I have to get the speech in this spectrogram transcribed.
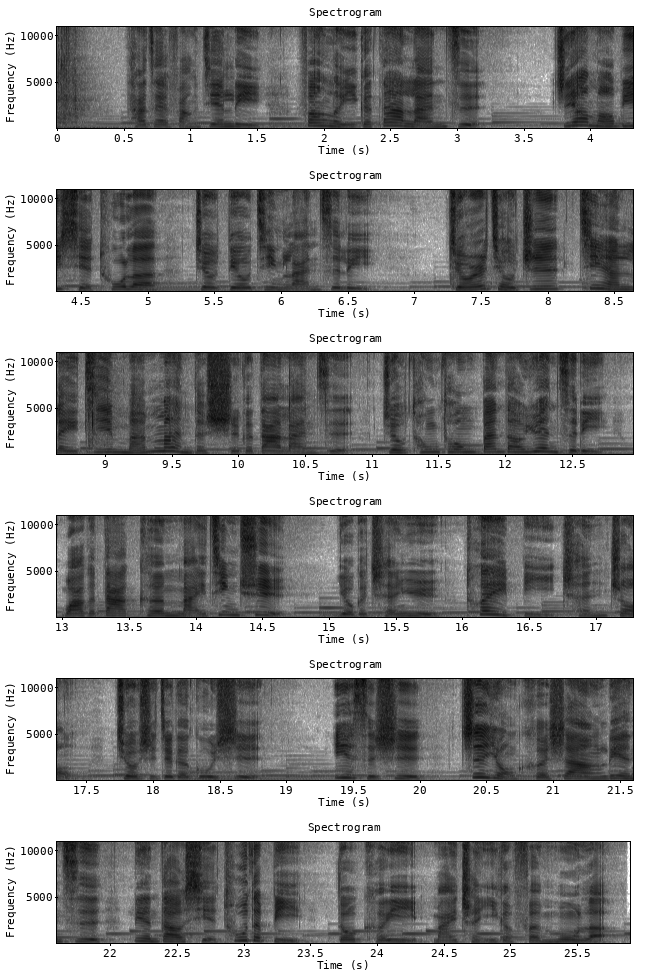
他在房间里放了一个大篮子，只要毛笔写秃了，就丢进篮子里。久而久之，竟然累积满满的十个大篮子，就通通搬到院子里，挖个大坑埋进去。有个成语“退笔成冢”，就是这个故事。意思是智勇和尚练字练到写秃的笔都可以埋成一个坟墓了。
